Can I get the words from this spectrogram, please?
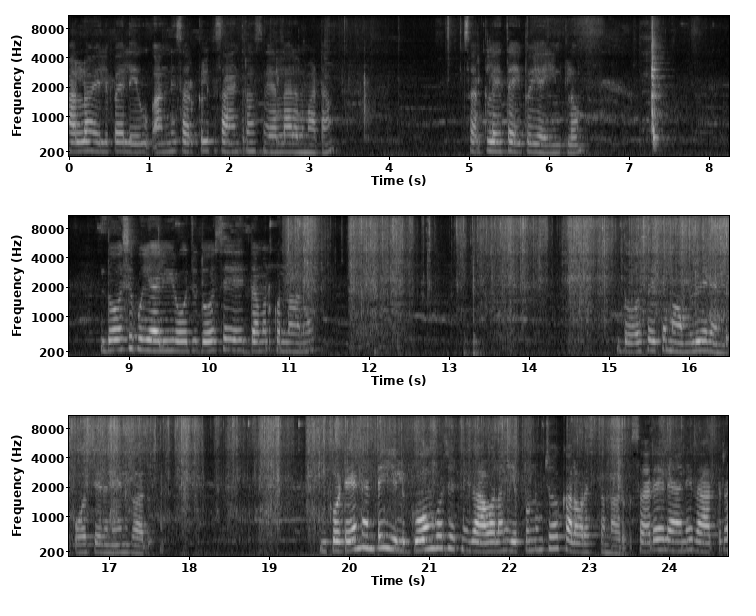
అల్లం ఎల్లిపాయ లేవు. అన్ని సరుకులకి సాయంత్రం వెళ్ళాలన్నమాట. సరుకులు అయితే అయిపోయాయి ఇంట్లో. దోశ పోయాలి ఈరోజు. దోశ వేద్దామనుకున్నాను. దోశ అయితే మామూలుగానండి పోసేది నేను కాదు. ఇంకోటి ఏంటంటే వీళ్ళు గోంగూర చట్నీ కావాలని ఎప్పటి నుంచో కలవరిస్తున్నారు. సరేలే అని రాత్ర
